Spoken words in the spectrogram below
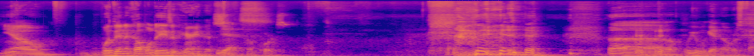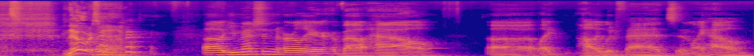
you know, within a couple days of hearing this. Yes. Of course. uh, we will get no response. No response. Uh, you mentioned earlier about how, uh, like Hollywood fads and like how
